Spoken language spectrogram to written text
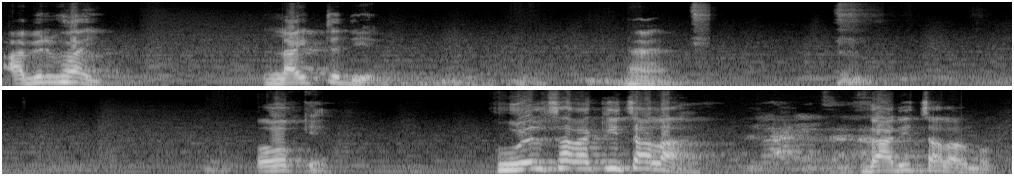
আবির ভাই লাইটটা দিয়ে হ্যাঁ। ওকে। ফুয়েল ছাড়া কি চালা? গাড়ি চালার মতো।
